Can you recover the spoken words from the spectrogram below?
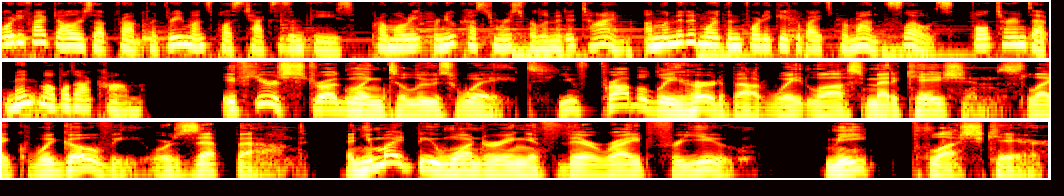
$45 upfront for three months plus taxes and fees. Promo rate for new customers for limited time. Unlimited more than 40 gigabytes per month. Slows. Full terms at mintmobile.com. If you're struggling to lose weight, you've probably heard about weight loss medications like Wegovy or Zepbound, and you might be wondering if they're right for you. Meet PlushCare,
